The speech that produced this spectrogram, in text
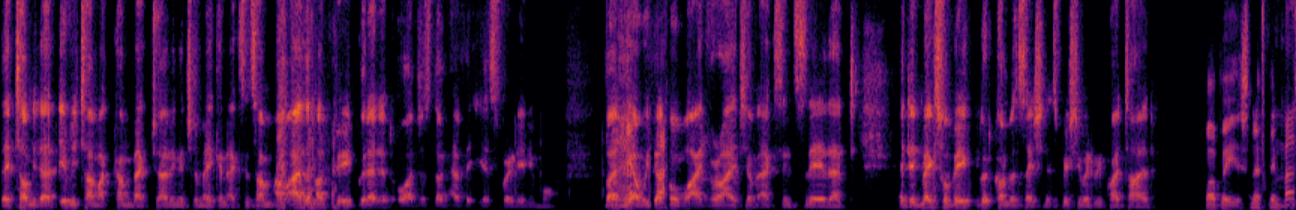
they tell me that every time I come back to having a Jamaican accent, so I'm, I'm either not very good at it or I just don't have the ears for it anymore. But yeah, we have a wide variety of accents there that it, it makes for very good conversation, especially when we're quite tired. Bobby, it's nothing to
